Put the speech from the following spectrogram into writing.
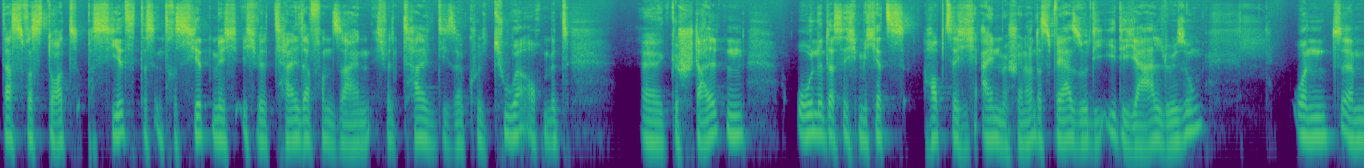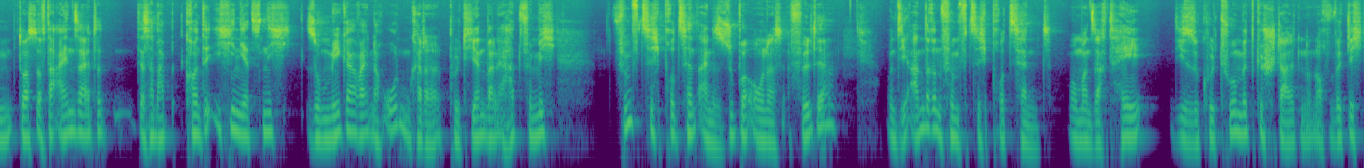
das, was dort passiert, das interessiert mich. Ich will Teil davon sein. Ich will Teil dieser Kultur auch mit äh, gestalten, ohne dass ich mich jetzt hauptsächlich einmische. Ne? Das wäre so die Ideallösung. Und ähm, du hast auf der einen Seite, deshalb konnte ich ihn jetzt nicht so mega weit nach oben katapultieren, weil er hat für mich 50 Prozent eines Super-Owners erfüllt er. Und die anderen 50 Prozent, wo man sagt, hey, diese Kultur mitgestalten und auch wirklich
